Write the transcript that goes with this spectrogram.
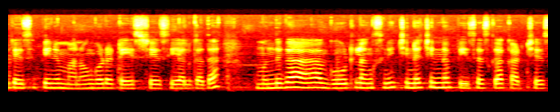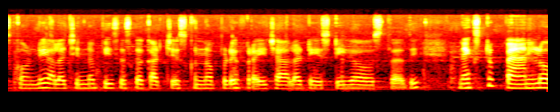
రెసిపీని మనం కూడా టేస్ట్ చేసేయాలి కదా. ముందుగా గోట్ లంగ్స్ని చిన్న చిన్న పీసెస్గా కట్ చేసుకోండి. అలా చిన్న పీసెస్గా కట్ చేసుకున్నప్పుడే ఫ్రై చాలా టేస్టీగా వస్తుంది. నెక్స్ట్ ప్యాన్లో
